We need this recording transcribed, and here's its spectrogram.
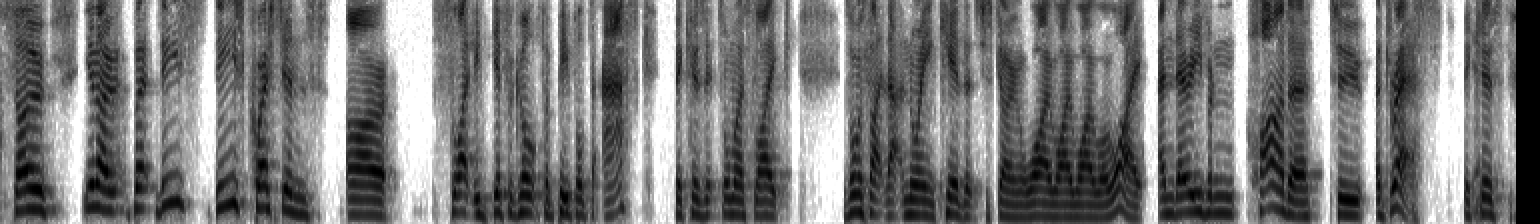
So, you know, but these, these questions are slightly difficult for people to ask because it's almost like, it's almost like that annoying kid that's just going, why, why, why, why, why? And they're even harder to address because yeah.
